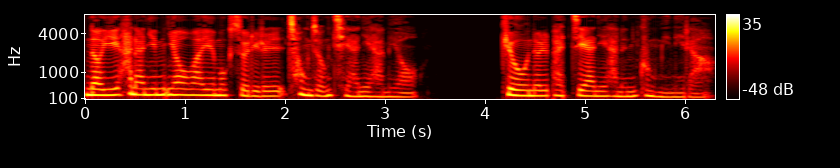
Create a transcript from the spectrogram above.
너희 하나님 여호와의 목소리를 청종치 아니하며 교훈을 받지 아니하는 국민이라.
